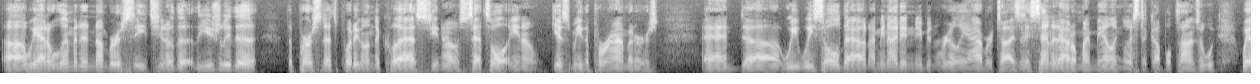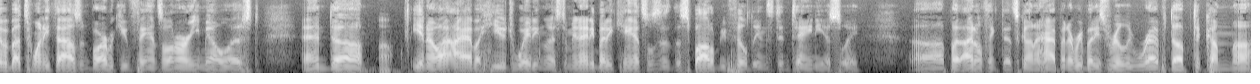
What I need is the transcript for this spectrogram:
Uh, we had a limited number of seats. You know, the usually the the person that's putting on the class, you know, sets all, you know, gives me the parameters. And uh, we we sold out. I mean, I didn't even really advertise. I sent it out on my mailing list a couple times. We, we have about twenty thousand barbecue fans on our email list, and uh, wow. you know, I, I have a huge waiting list. I mean, anybody cancels, the spot will be filled instantaneously. Uh, but I don't think that's going to happen. Everybody's really revved up to come uh,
